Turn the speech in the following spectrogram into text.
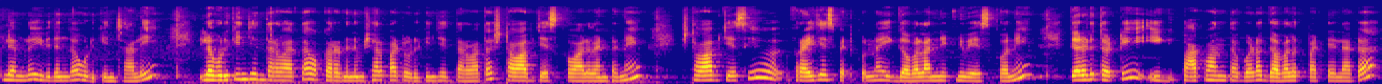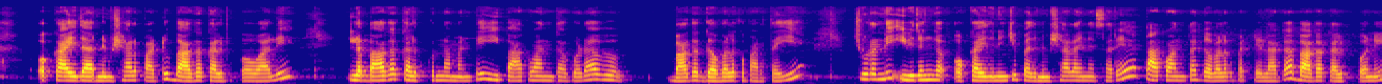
ఫ్లేమ్లో ఈ విధంగా ఉడికించాలి. ఇలా ఉడికించిన తర్వాత ఒక రెండు నిమిషాల పాటు ఉడికించిన తర్వాత స్టవ్ ఆఫ్ చేసుకోవాలి వెంటనే. స్టవ్ ఆఫ్ చేసి ఫ్రై చేసి పెట్టుకున్న ఈ గవ్వలన్నిటిని వేసుకొని గరిటతోటి ఈ పాకం అంతా కూడా గవ్వలకు పట్టేలాగా ఒక ఐదారు నిమిషాల పాటు బాగా కలుపుకోవాలి. ఇలా బాగా కలుపుకున్నామంటే ఈ పాకం అంతా కూడా బాగా గవ్వలకు పడతాయి. చూడండి ఈ విధంగా ఒక ఐదు నుంచి పది నిమిషాలైనా సరే పాకం అంతా గవలకు పట్టేలాగా బాగా కలుపుకొని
